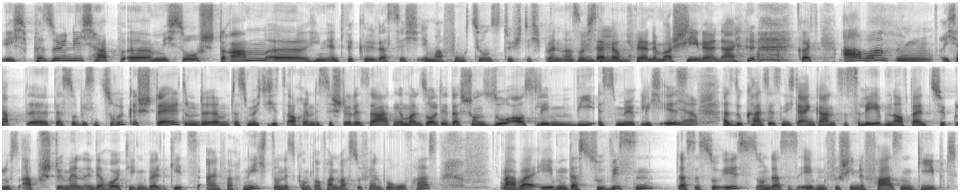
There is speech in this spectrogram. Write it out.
Ich persönlich habe äh, mich so stramm äh, hinentwickelt, dass ich immer funktionstüchtig bin. Also ich sage mhm. auch, ich bin eine Maschine. Nein, Quatsch. Aber mh, mm, ich habe äh, das so ein bisschen zurückgestellt und ähm, das möchte ich jetzt auch an dieser Stelle sagen. Man sollte das schon so ausleben, wie es möglich ist. Ja. Also du kannst jetzt nicht dein ganzes Leben auf deinen Zyklus abstimmen. In der heutigen Welt geht es einfach nicht. Und es kommt darauf an, was du für einen Beruf hast. Aber eben das zu wissen, dass es so ist und dass es eben verschiedene Phasen gibt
